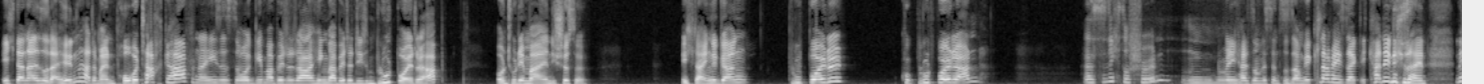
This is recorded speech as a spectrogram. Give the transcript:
Ich dann also dahin, hatte meinen Probetag gehabt und dann hieß es so, geh mal bitte da, hing mal bitte diesen Blutbeutel ab und tu den mal in die Schüssel. Ich da hingegangen, Blutbeutel, guck Blutbeutel an. Das ist nicht so schön. Und bin ich halt so ein bisschen zusammengeklappt, weil ich sagte, ich kann hier nicht sein. Nee,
